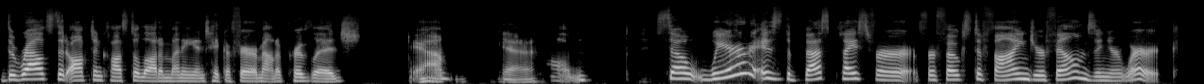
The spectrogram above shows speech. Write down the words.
the routes that often cost a lot of money and take a fair amount of privilege. Yeah. Mhm. Yeah. Um, so where is the best place for for folks to find your films and your work?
